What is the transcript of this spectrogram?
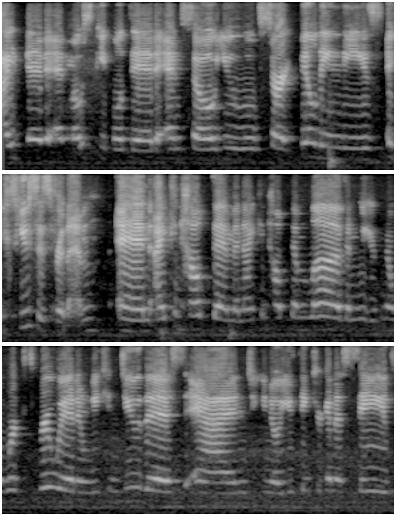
I did and most people did. And so you start building these excuses for them. And I can help them and I can help them love and we're going to work through it and we can do this. And, you know, you think you're going to save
